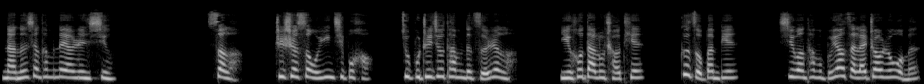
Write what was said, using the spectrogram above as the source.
哪能像他们那样任性？算了，这事算我运气不好。”就不追究他们的责任了。以后大路朝天，各走半边。希望他们不要再来招惹我们。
